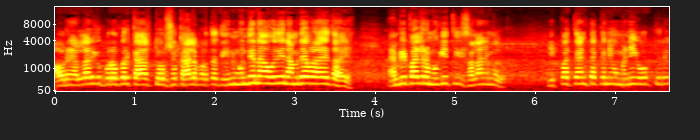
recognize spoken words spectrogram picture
ಅವ್ರನ್ನೆಲ್ಲರಿಗೂ ಬರೋಬ್ಬರಿ ಕಾಲು ತೋರಿಸೋ, ಕಾಲ ಬರ್ತೈತೆ. ಇನ್ನು ಮುಂದಿನ ಅವಧಿ ನಮ್ಮದೇ ಐತೆ ಎಂ ಪಿ ಪಾಲ್ರೆ ಮುಗೀತಿ ಈ ಸಲ ನಿಮ್ಮದು. ಇಪ್ಪತ್ತೆಂಟಕ್ಕೆ ನೀವು ಮನೆಗೆ ಹೋಗ್ತೀರಿ.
